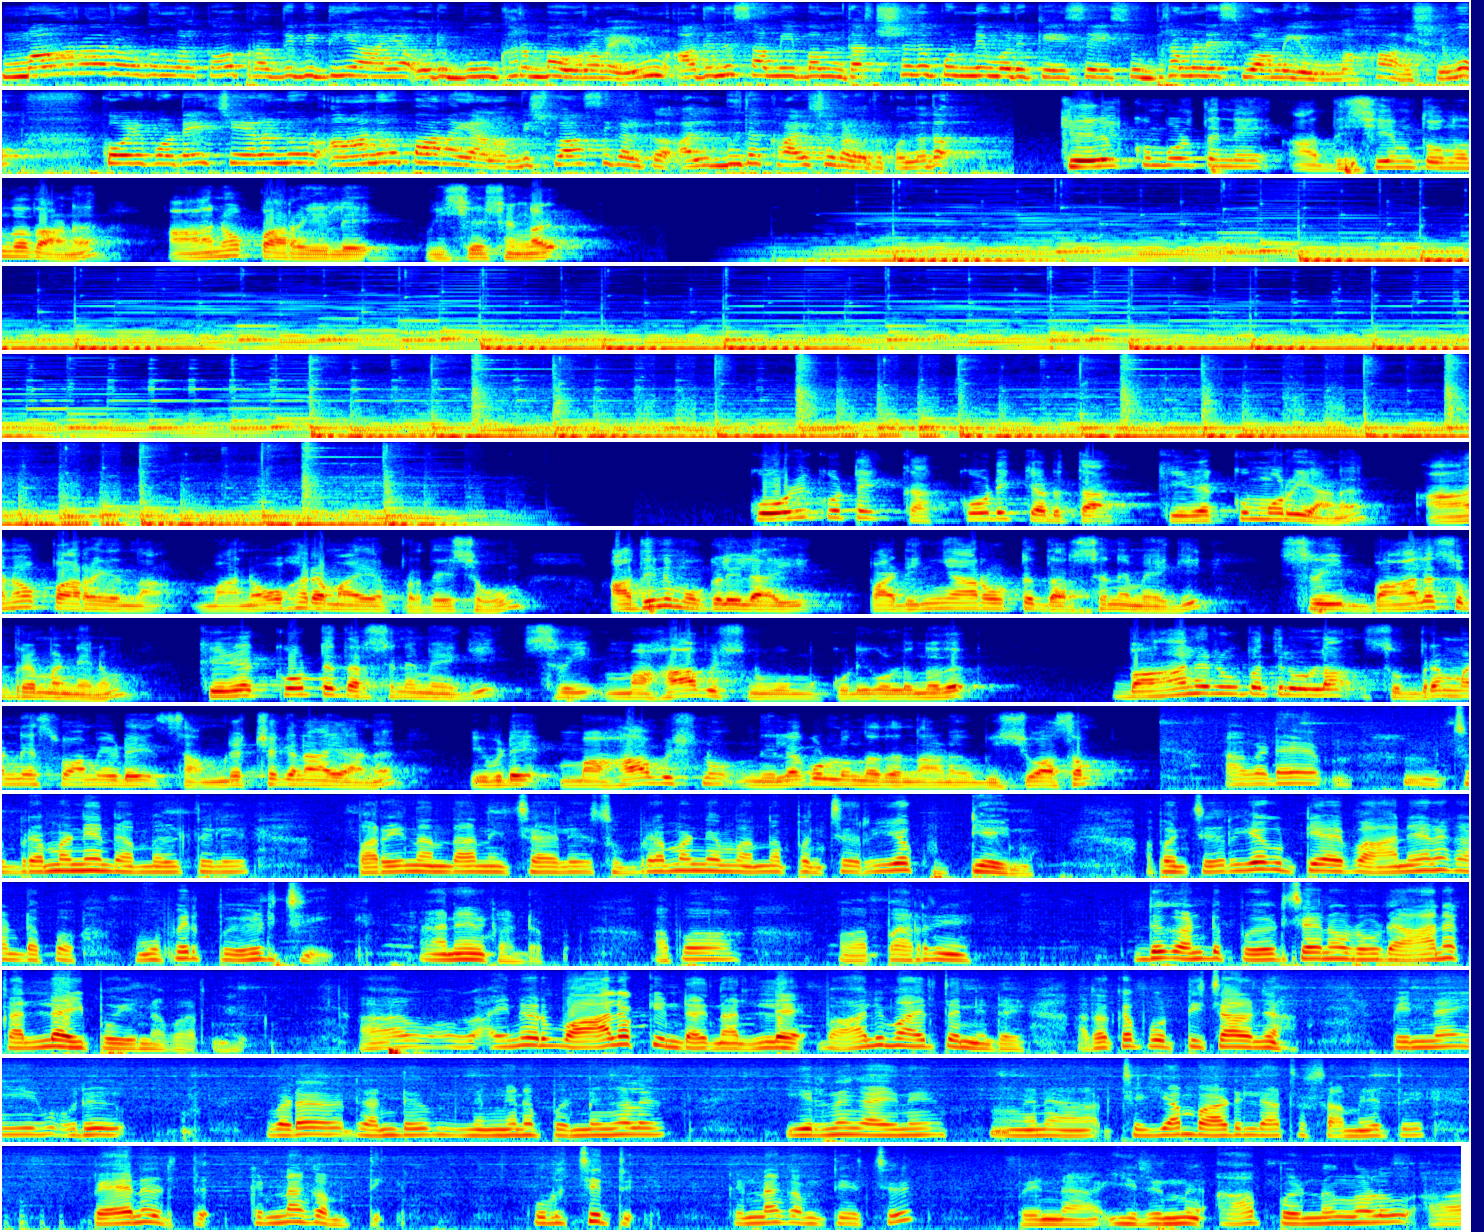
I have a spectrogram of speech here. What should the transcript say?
മാറാ രോഗങ്ങൾക്ക് പ്രതിവിധിയായ ഒരു ഭൂഗർഭ ഉറവയും അതിനു സമീപം ദർശന പുണ്യമൊരുക്കി ശ്രീ സുബ്രഹ്മണ്യസ്വാമിയും മഹാവിഷ്ണുവും. കോഴിക്കോട്ടെ ചേളന്നൂർ ആനോപ്പാറയാണ് വിശ്വാസികൾക്ക് അത്ഭുത കാഴ്ചകൾ ഒരുക്കുന്നത്. കേൾക്കുമ്പോൾ തന്നെ അതിശയം തോന്നുന്നതാണ് ആനോപ്പാറയിലെ വിശേഷങ്ങൾ. കോഴിക്കോട്ടെ കക്കോടിക്കടുത്ത കിഴക്കുമുറിയാണ് ആനോപ്പാറ എന്ന മനോഹരമായ പ്രദേശവും അതിനു മുകളിലായി പടിഞ്ഞാറോട്ട് ദർശനമേകി ശ്രീ ബാലസുബ്രഹ്മണ്യനും കിഴക്കോട്ട് ദർശനമേകി ശ്രീ മഹാവിഷ്ണുവും കുടികൊള്ളുന്നത്. ബാലരൂപത്തിലുള്ള സുബ്രഹ്മണ്യസ്വാമിയുടെ സംരക്ഷകനായാണ് ഇവിടെ മഹാവിഷ്ണു നിലകൊള്ളുന്നതെന്നാണ് വിശ്വാസം. അവിടെ സുബ്രഹ്മണ്യന്റെ അമ്പലത്തിൽ പറയുന്നത് എന്താണെന്ന് വെച്ചാൽ സുബ്രഹ്മണ്യം വന്നപ്പം ചെറിയ കുട്ടിയായിരുന്നു. അപ്പം ചെറിയ കുട്ടിയായപ്പോൾ ആനേനെ കണ്ടപ്പോൾ മൂപ്പർ പേടിച്ച് ആനേനെ കണ്ടപ്പോൾ അപ്പോൾ പറഞ്ഞ് ഇത് കണ്ട് പേടിച്ചതിനോടുകൂടി ആന കല്ലായിപ്പോയി എന്നാണ് പറഞ്ഞത്. ആ അതിനൊരു വാലൊക്കെ ഉണ്ടായി നല്ല വാലുമാതിരി തന്നെ ഉണ്ടായി. അതൊക്കെ പൊട്ടിച്ചളഞ്ഞ. പിന്നെ ഈ ഒരു ഇവിടെ രണ്ട് ഇങ്ങനെ പെണ്ണുങ്ങൾ ഇരുന്ന് കഴിഞ്ഞ് ഇങ്ങനെ ചെയ്യാൻ പാടില്ലാത്ത സമയത്ത് പേനെടുത്ത് കിണ്ണം കമത്തി. കുളിച്ചിട്ട് കിണ്ണം കമത്തി വെച്ച് പിന്നെ ഇരുന്ന് ആ പെണ്ണുങ്ങളും ആ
